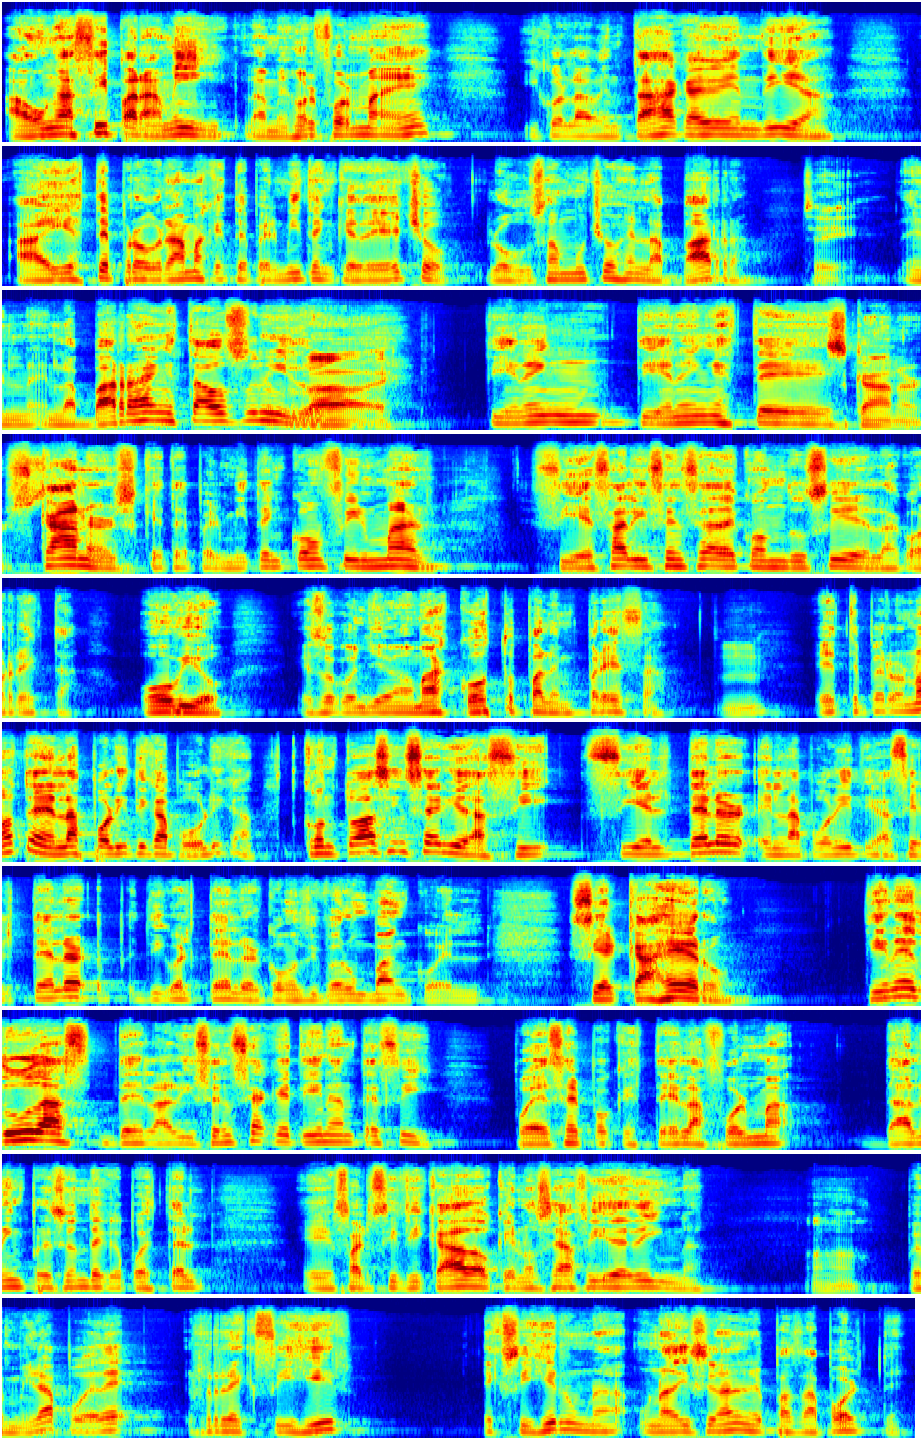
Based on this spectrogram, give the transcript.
aún así para mí, la mejor forma es, y con la ventaja que hay hoy en día, hay este programa que te permiten, que de hecho los usan muchos en las barras. Sí. En, las barras en Estados Unidos tienen, tienen este scanners. scanners que te permiten confirmar si esa licencia de conducir es la correcta. Obvio, eso conlleva más costos para la empresa. Mm. Este, pero no tener las políticas públicas. Con toda sinceridad, si, si el teller en la política, si el teller, digo el teller como si fuera un banco, el, si el cajero tiene dudas de la licencia que tiene ante sí, puede ser porque esté la forma, da la impresión de que puede estar eh, falsificada o que no sea fidedigna. Pues mira, puede reexigir exigir una, una adicional en el pasaporte.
